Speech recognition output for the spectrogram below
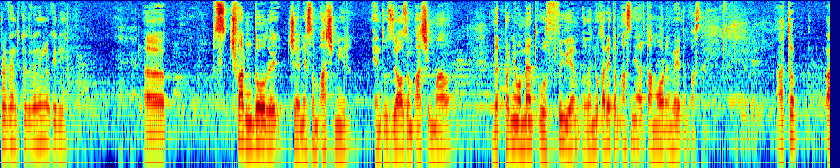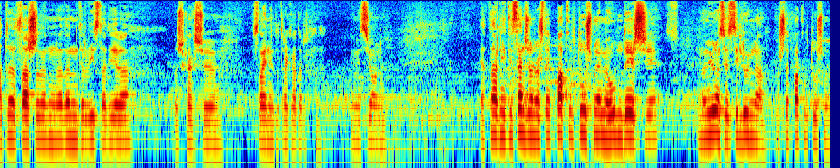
për vend, këtë vendim nuk e di. Ë çfarë ndodhi që e nisëm aq mirë, entuziazëm aq i madh dhe për një moment u thyem dhe nuk arritëm asnjëherë ta marrim veten pastaj. Atë atë e thashë edhe në edhe në intervista tjera, për shkak që sa jeni 3-4 emisione. E tash një diçka që është e pakuptushme me humb ndeshje, në mënyrën se si lujmë na, është e pakuptushme.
